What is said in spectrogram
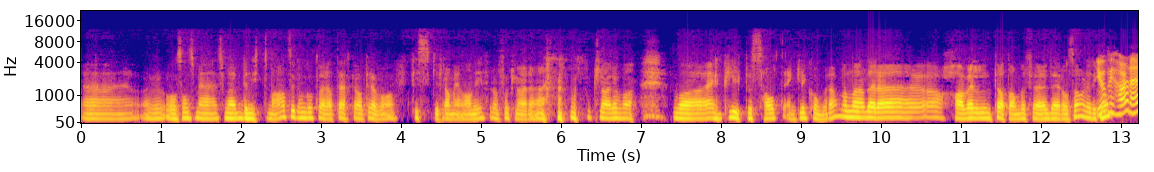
og sånn som jeg, som jeg, benytter meg av. Så det kan godt være at jeg skal prøve å fiske fram en av de for å forklare, forklare hva, hva, en klype salt egentlig kommer av. Men uh, dere har vel prata om det før, dere også? har dere ikke? Jo, vi har det.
